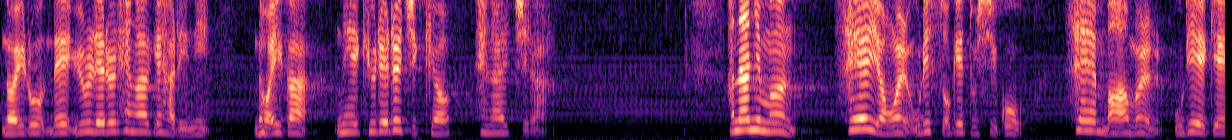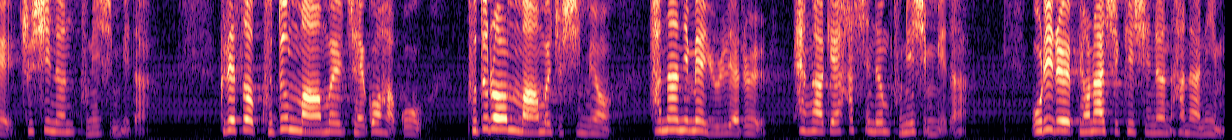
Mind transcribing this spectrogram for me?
너희로 내 율례를 행하게 하리니 너희가 내 규례를 지켜 행할지라 하나님은 새 영을 우리 속에 두시고 새 마음을 우리에게 주시는 분이십니다. 그래서 굳은 마음을 제거하고 부드러운 마음을 주시며 하나님의 윤례를 행하게 하시는 분이십니다. 우리를 변화시키시는 하나님,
